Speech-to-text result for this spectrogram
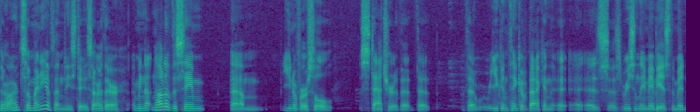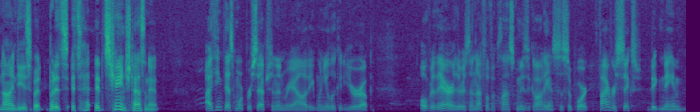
there aren't so many of them these days, are there? I mean, not not of the same um, universal stature that that that you can think of back in as as recently maybe as the mid '90s, but but it's it's it's changed, hasn't it? I think that's more perception than reality. When you look at Europe, over there, there's enough of a classical music audience to support five or six big name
